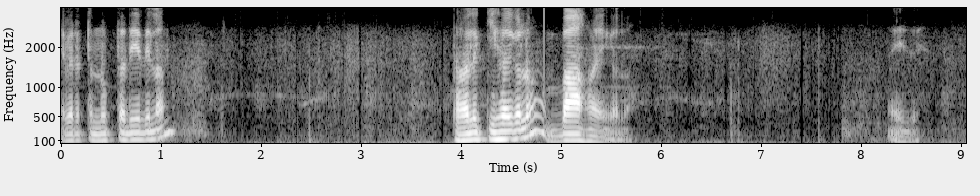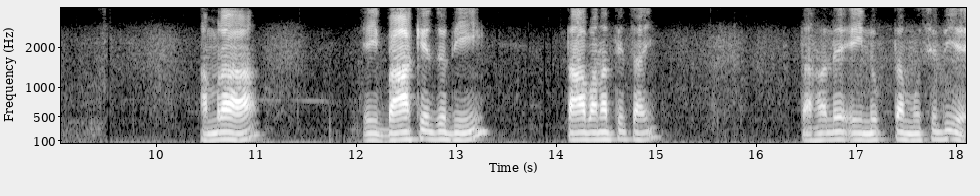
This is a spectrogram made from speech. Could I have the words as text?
এবার একটা নোক্তা দিয়ে দিলাম। তাহলে কি হয়ে গেল? বা হয়ে গেল। এই যে। আমরা এই বাকে যদি তা বানাতে চাই, তাহলে এই নুকতা মুছে দিয়ে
